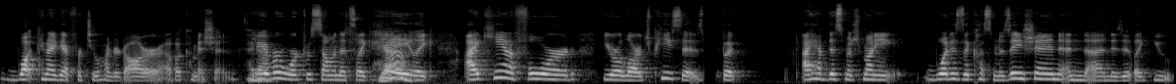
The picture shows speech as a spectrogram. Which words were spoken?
What can I get for two hundred dollar of a commission? Have you ever worked with someone that's like, "Hey, Yeah. like, I can't afford your large pieces, but I have this much money. What is the customization?" And then is it like you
